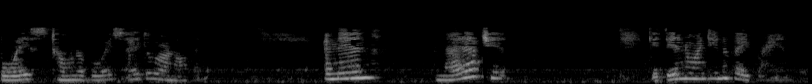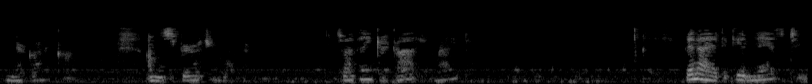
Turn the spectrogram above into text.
voice, tone of voice. I had to learn all that. And then, not out yet. Get the anointing of Abraham, and they're going to come. I'm a spiritual mother. So I think I got it right. Then I had to get an attitude.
